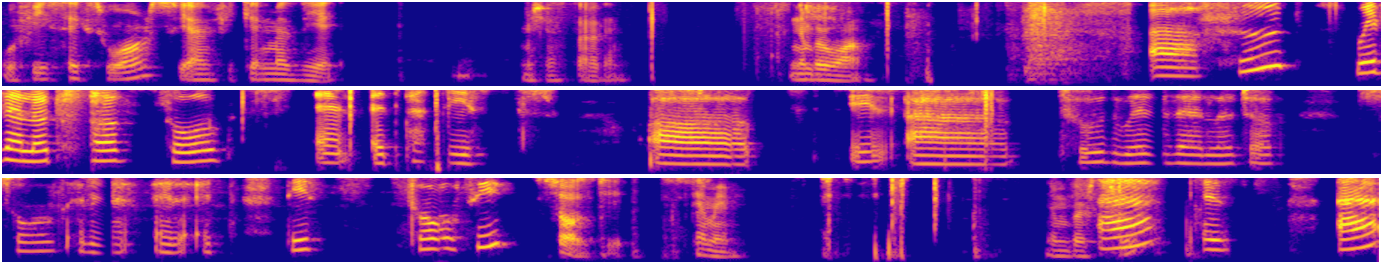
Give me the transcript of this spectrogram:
وفي six words يعني في كلمة زيادة. مش هستخدمها number one. uh, food with a lot of salt and it tastes. Uh, in, uh, food with a lot of salt and it, and it tastes salty. salty تمام number two A is a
